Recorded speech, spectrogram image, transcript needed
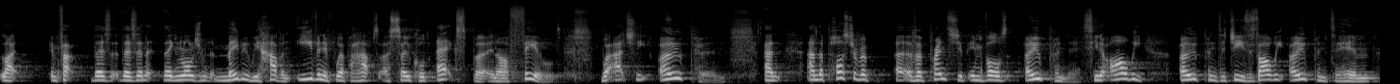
Like, in fact, there's, there's an acknowledgement that maybe we haven't, even if we're perhaps a so called expert in our field. We're actually open. And, and the posture of, of apprenticeship involves openness. You know, are we open to Jesus? Are we open to Him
